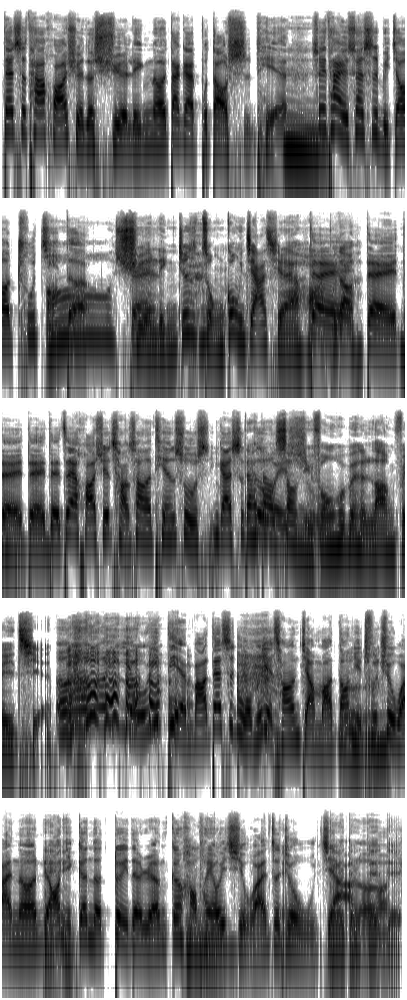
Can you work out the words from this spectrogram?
但是他滑雪的雪龄呢，大概不到十天，所以他也算是比较初级的。雪龄，就是总共加起来滑 不到，对对对对，在滑雪场上的天数应该是到少女峰会不会很浪费钱？有一点吧，但是我们也常常讲嘛，当你出去玩呢，然后你跟着对的人，跟好朋友一起玩，这就无价了。对对对，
